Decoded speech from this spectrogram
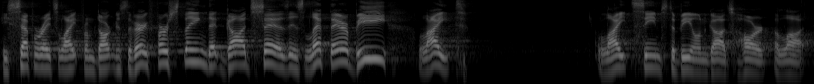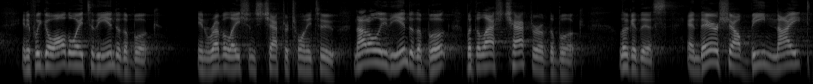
He separates light from darkness. The very first thing that God says is, Let there be light. Light seems to be on God's heart a lot. And if we go all the way to the end of the book, in Revelations chapter 22, not only the end of the book, but the last chapter of the book, look at this. And there shall be night,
